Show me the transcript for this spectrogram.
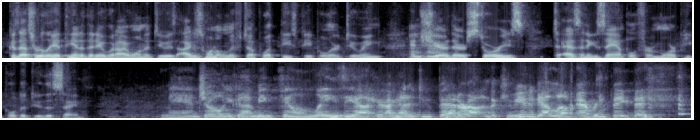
because that's really at the end of the day what I want to do is I just want to lift up what these people are doing and mm-hmm. share their stories to as an example for more people to do the same. Man, Joel, you got me feeling lazy out here. I got to do better out in the community. I love everything that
